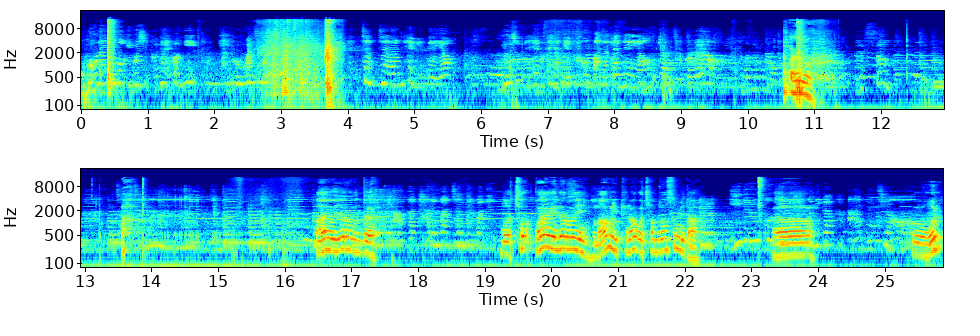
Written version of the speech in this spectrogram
뭐라도 먹이고 싶은 할머니 결국 마지막 짭짤한 햄인데요 요즘 햄 사랑에 푹 빠졌다네요 줄 거예요? 아이고. 아유 여러분들 뭐 초, 고향에 내려오니 마음이 편하고 참 좋습니다. 어, 그 월,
